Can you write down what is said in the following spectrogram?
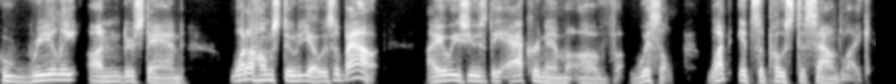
who really understand what a home studio is about. I always use the acronym of whistle, what it's supposed to sound like.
